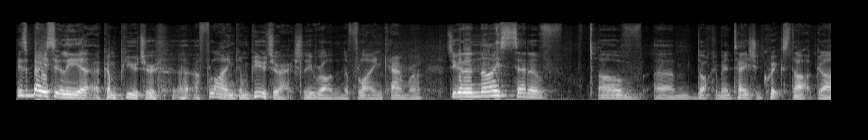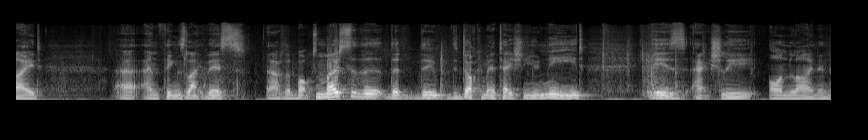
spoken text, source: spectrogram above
It's basically a, a, computer, a flying computer actually, rather than a flying camera. So you get a nice set of, of um, documentation, quick start guide, uh, and things like this out of the box. Most of the, the, the, the documentation you need is actually online in,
